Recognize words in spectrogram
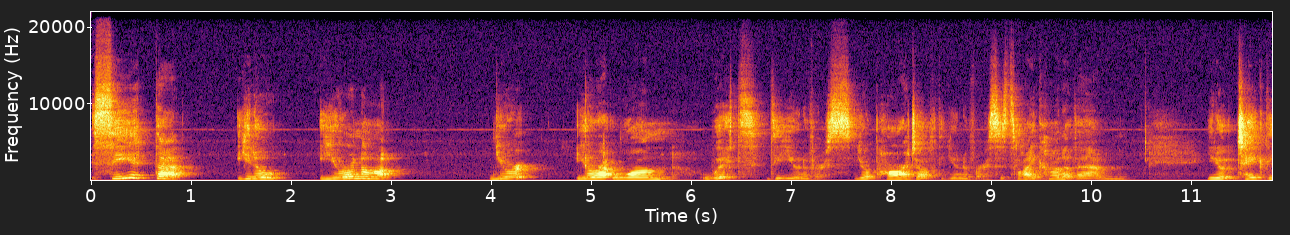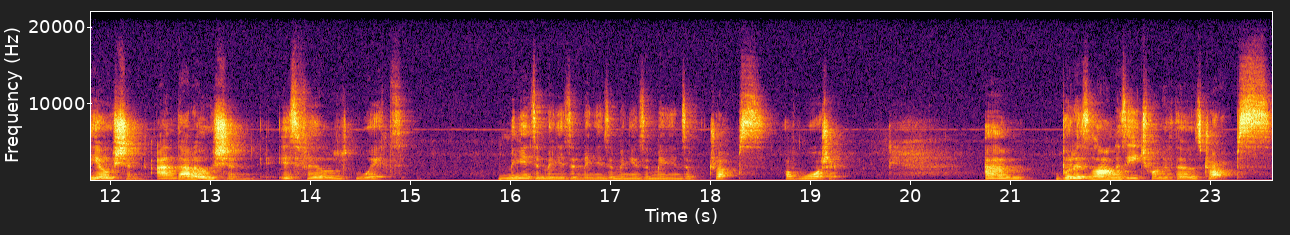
see it that you know you're not you're you're at one with the universe. You're part of the universe. It's like kind of um you know take the ocean and that ocean is filled with millions and millions and millions and millions and millions of drops of water. Um but as long as each one of those drops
